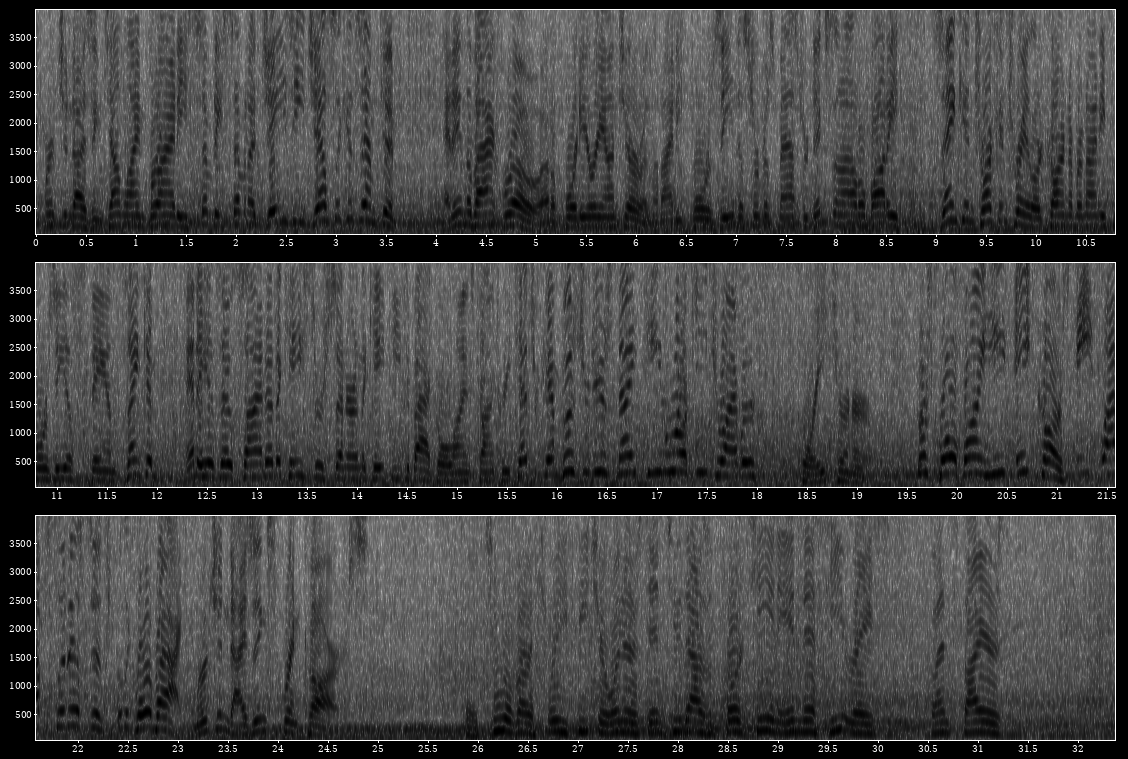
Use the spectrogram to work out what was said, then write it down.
Merchandising, Town Line Variety, 77 at Jay-Z, Jessica Zemken. And in the back row, out of Fort Erie, Ontario, in the 94Z, the Service Master Dixon Auto Body, Zenkin Truck and Trailer, car number 94Z is Stan Zenkin. And his outside at a Caster Center in the KT Tobacco Lines Concrete Tetracam Booster Juice 19 rookie driver, Corey Turner. First qualifying heat, eight cars, eight laps the distance for the Corpac, merchandising sprint cars. So two of our three feature winners in 2014 in this heat race, Glenn Styres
